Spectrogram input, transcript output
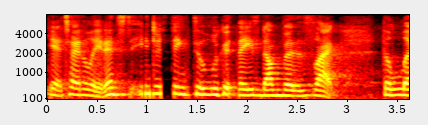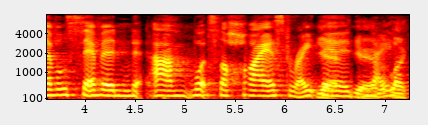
Yeah, totally. And it's interesting to look at these numbers, like the level seven. Um, what's the highest rate yeah, there? Yeah, like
